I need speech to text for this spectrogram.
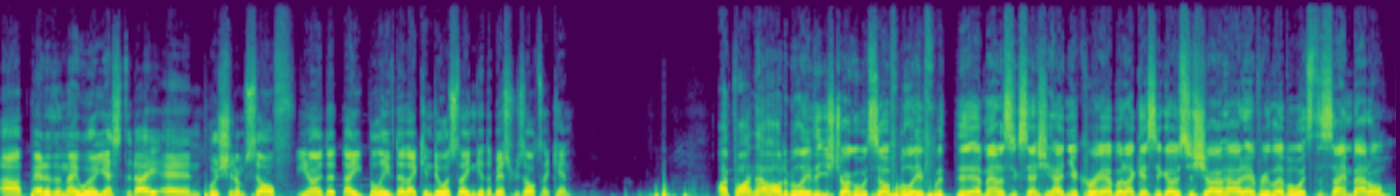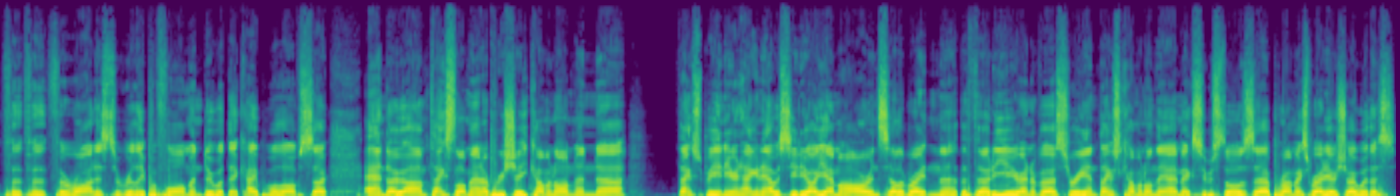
uh, better than they were yesterday and pushing themselves, you know, that they believe that they can do it so they can get the best results they can. I find that hard to believe that you struggle with self belief with the amount of success you had in your career, but I guess it goes to show how at every level it's the same battle for, for, for riders to really perform and do what they're capable of. So, Ando, um, thanks a lot, man. I appreciate you coming on and uh, thanks for being here and hanging out with CDR Yamaha and celebrating the, the 30 year anniversary. And thanks for coming on the AMX Superstores uh, Pro MX radio show with us.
